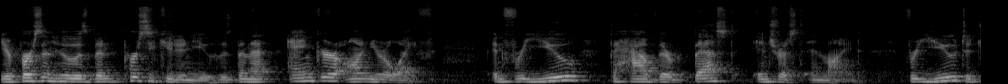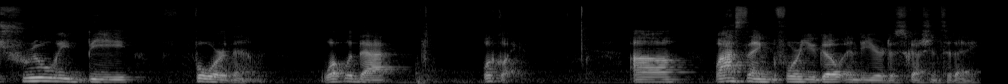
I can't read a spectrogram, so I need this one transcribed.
your person who has been persecuting you, who's been that anchor on your life, and for you to have their best interest in mind, for you to truly be for them, what would that look like? Uh, last thing before you go into your discussion today.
